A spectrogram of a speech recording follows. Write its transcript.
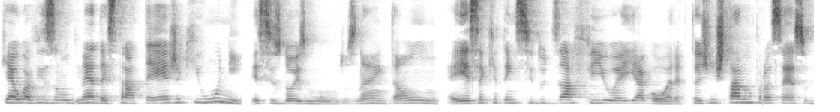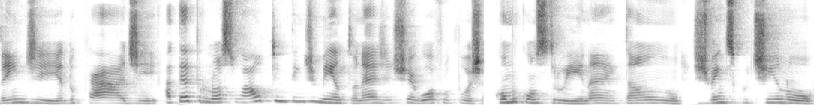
que é a visão né, da estratégia que une esses dois mundos, né? Então, esse aqui tem sido o desafio aí agora. Então, a gente está num processo bem de educar, de até para o nosso autoentendimento, né? A gente chegou e falou, poxa, como construir, né? Então, a gente vem discutindo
